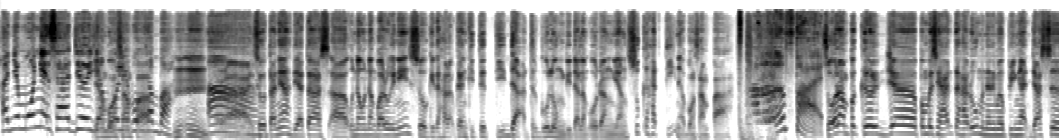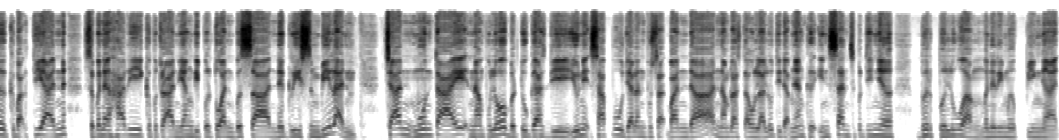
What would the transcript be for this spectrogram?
hanya monyet sahaja yang, buang boleh buang sampah. Mm-mm. Ha. Alright. So tahniah di atas uh, undang-undang baru ini So kita harapkan kita tidak tergolong Di dalam orang yang suka hati nak buang sampah Empat. Seorang pekerja pembersihan terharu menerima pingat jasa kebaktian sebenar Hari Keputeraan Yang di-Pertuan Besar Negeri Sembilan. Chan Muntai, 60, bertugas di unit sapu Jalan Pusat Bandar 16 tahun lalu tidak menyangka insan sepertinya berpeluang menerima pingat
